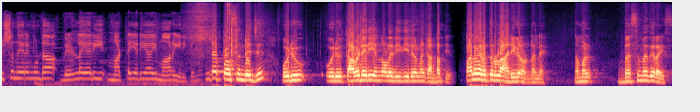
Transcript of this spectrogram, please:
നിമിഷനേരം കൊണ്ട് വെള്ളയരി മട്ടയരിയായി മാറിയിരിക്കുന്നു. ഹൺഡ്രഡ് പെർസെന്റേജ് ഒരു ഒരു തവിടരി എന്നുള്ള രീതിയിലാണ് കണ്ടെത്തിയത്. പലതരത്തിലുള്ള അരികളുണ്ടല്ലേ? നമ്മൾ ബസുമതി റൈസ്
